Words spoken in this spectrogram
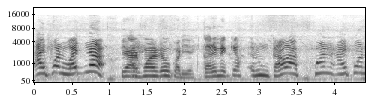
આઈફોન હોય જ ને. તે આઈફોન એવું કરીએ. ઘરે મેં કે રૂંકાવ આ ફોન આઈફોન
